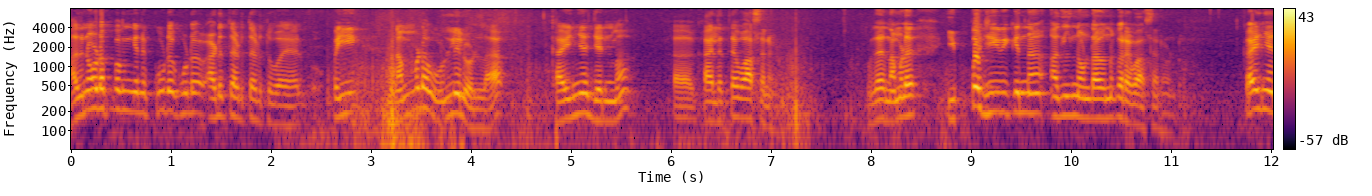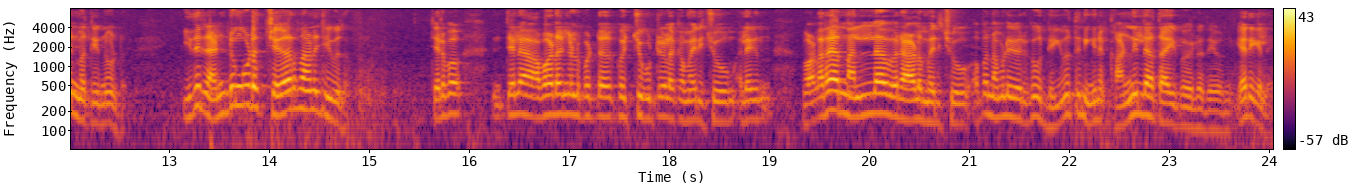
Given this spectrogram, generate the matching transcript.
അതിനോടൊപ്പം ഇങ്ങനെ കൂടെ കൂടെ അടുത്തടുത്തടുത്ത് പോയാൽ അപ്പോൾ ഈ നമ്മുടെ ഉള്ളിലുള്ള കഴിഞ്ഞ ജന്മ കാലത്തെ വാസനകൾ. അതായത് നമ്മൾ ഇപ്പോൾ ജീവിക്കുന്ന അതിൽ നിന്നുണ്ടാകുന്ന കുറേ വാസനകളുണ്ട്. കഴിഞ്ഞ ജന്മത്തിൽ നിന്നുണ്ട് ഇത് രണ്ടും കൂടെ ചേർന്നാണ് ജീവിതം. ചിലപ്പോൾ ചില അപകടങ്ങളിൽപ്പെട്ട് കൊച്ചു കുട്ടികളൊക്കെ മരിച്ചു. അല്ലെങ്കിൽ വളരെ നല്ല ഒരാൾ മരിച്ചു. അപ്പോൾ നമ്മൾ ഇവർക്ക് ദൈവത്തിന് ഇങ്ങനെ കണ്ണില്ലാത്തായി പോയല്ലോ ദൈവം. അറിയില്ലേ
